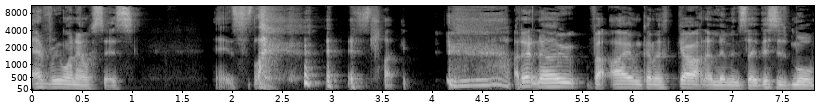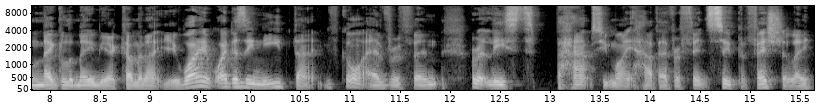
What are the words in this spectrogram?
everyone else's. It's like, it's like I don't know, but I'm going to go out on a limb and say this is more megalomania coming at you. Why? Why does he need that? You've got everything, or at least perhaps you might have everything superficially.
